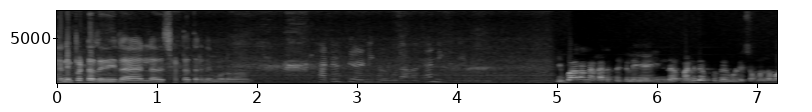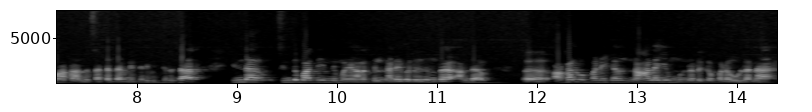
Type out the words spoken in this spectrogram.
தனிப்பட்ட ரீதியில் இல்லை சட்டத்திறனை மூலமாக சட்டத்திறனிகள் ஊடாக தான் நீங்கள் இவ்வாறான கருத்துக்களையே இந்த மனித புதைகுழி சம்பந்தமாக அந்த சட்டத்தரணி தெரிவித்திருந்தார். இந்த சிந்துபாத்தி இந்து மயானத்தில் நடைபெறுகின்ற அந்த அகழ்வு பணிகள் நாளையும் முன்னெடுக்கப்பட உள்ளன.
